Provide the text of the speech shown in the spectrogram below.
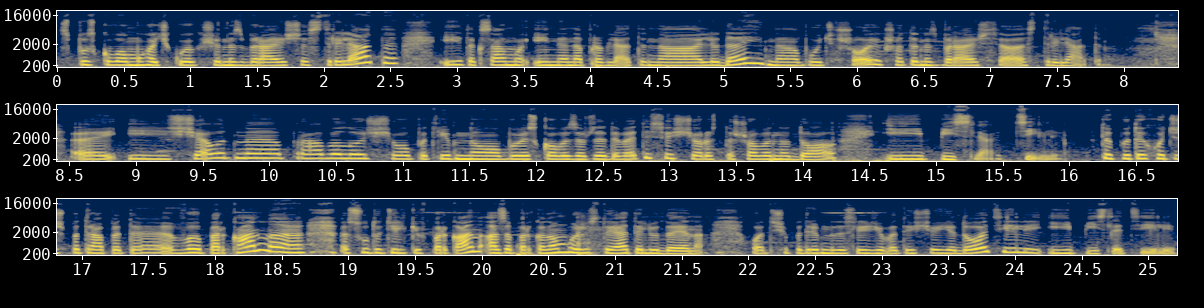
спусковому гачку, якщо не збираєшся стріляти, і так само і не направляти на людей на будь-що, якщо ти не збираєшся стріляти. Е, І ще одне правило, що потрібно обов'язково завжди дивитися, що розташовано до і після цілі. Типу, ти хочеш потрапити в паркан, е, суто тільки в паркан, а за парканом може стояти людина. От що потрібно досліджувати, що є до цілі і після цілі.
